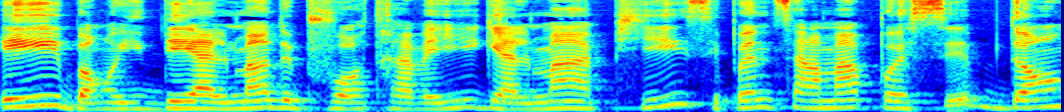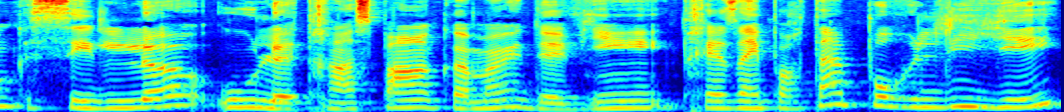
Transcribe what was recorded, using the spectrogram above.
Et bon, idéalement, de pouvoir travailler également à pied. C'est pas nécessairement possible. Donc, c'est là où le transport en commun devient très important pour lier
